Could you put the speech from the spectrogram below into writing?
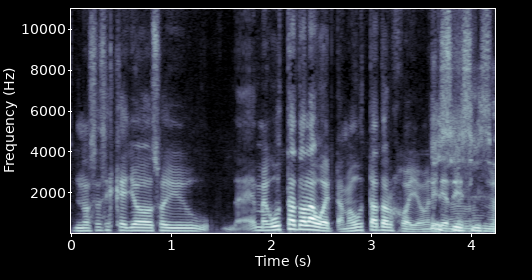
no sé si es que yo soy. Eh, me gusta toda la vuelta, me gusta todo el joyo, ¿me entiendes? Sí, sí, sí,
